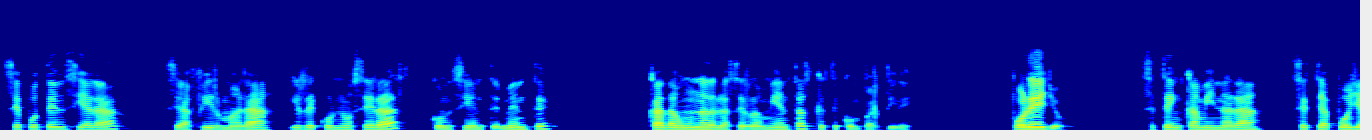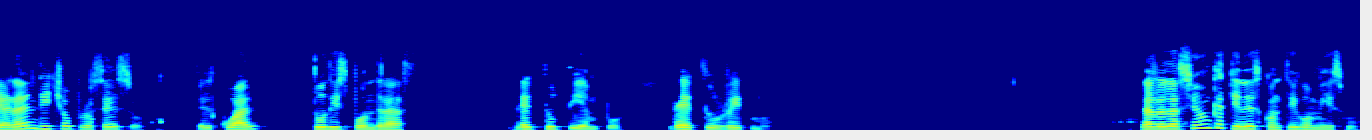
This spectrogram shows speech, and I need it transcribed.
se potenciará, se afirmará y reconocerás conscientemente cada una de las herramientas que te compartiré. Por ello, se te encaminará, se te apoyará en dicho proceso, el cual tú dispondrás de tu tiempo, de tu ritmo. La relación que tienes contigo mismo,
